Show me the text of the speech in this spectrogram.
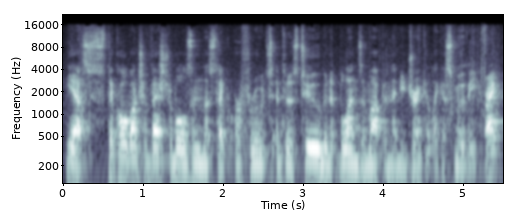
Yes, stick a whole bunch of vegetables in this, like, or fruits into this tube, and it blends them up, and then you drink it like a smoothie, right?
